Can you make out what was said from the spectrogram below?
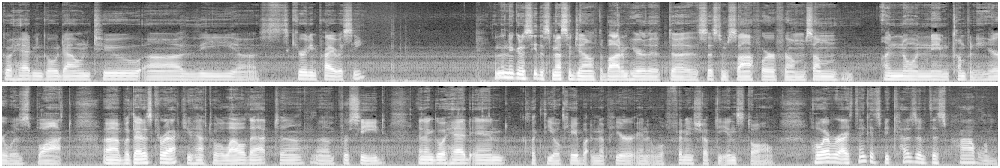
go ahead and go down to uh, the uh, security and privacy. And then you're going to see this message down at the bottom here that uh, the system software from some unknown named company here was blocked. Uh, but that is correct. You have to allow that uh, um, proceed. And then go ahead and click the OK button up here and it will finish up the install. However I think it's because of this problem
